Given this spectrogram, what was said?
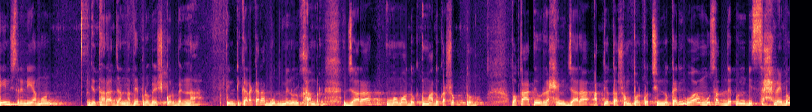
তিন শ্রেণি এমন যে তারা জান্নাতে প্রবেশ করবেন না। তিনটি কারা কারা? মুদমেনুল খামর, যারা মাদক মাদকাসক্ত। ওয়াকাতেউর রাহিম, যারা আত্মীয়তা সম্পর্ক ছিন্নকারী, ওয়া মুসাদ্দেকুন বিশ্বাস এবং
